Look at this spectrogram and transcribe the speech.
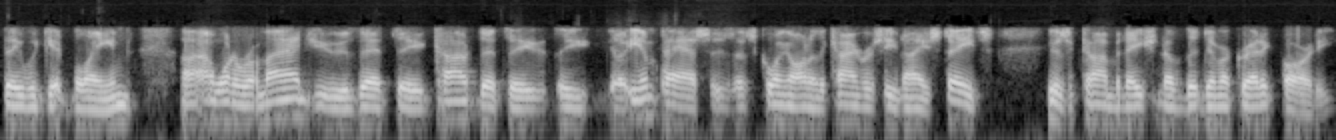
they would get blamed. Uh, I want to remind you that the that the the uh, impasses that's going on in the Congress of the United States is a combination of the Democratic Party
